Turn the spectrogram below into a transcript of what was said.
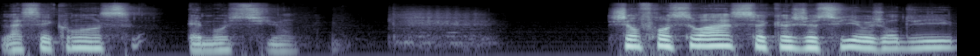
la séquence émotion. Jean-François, ce que je suis aujourd'hui,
